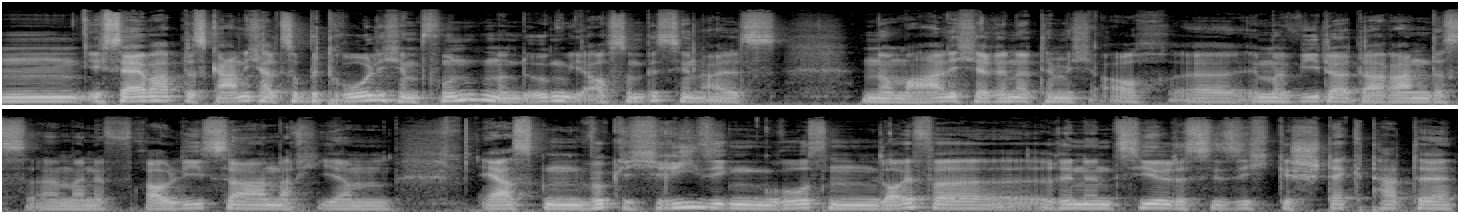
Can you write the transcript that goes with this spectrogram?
Hm, ich selber habe das gar nicht als so bedrohlich empfunden und irgendwie auch so ein bisschen als normal. Ich erinnerte mich auch äh, immer wieder daran, dass äh, meine Frau Lisa nach ihrem ersten wirklich riesigen, großen Läuferinnenziel, das sie sich gesteckt hatte,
